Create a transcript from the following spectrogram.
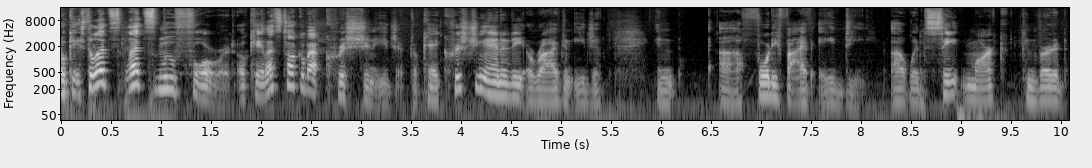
okay, so let's let's move forward. Okay, let's talk about Christian Egypt. Okay, Christianity arrived in Egypt in uh, 45 A.D. Uh, when Saint Mark converted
